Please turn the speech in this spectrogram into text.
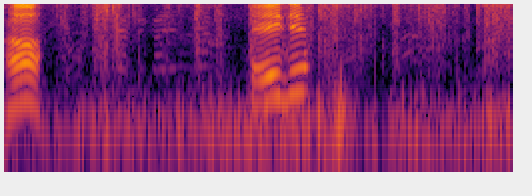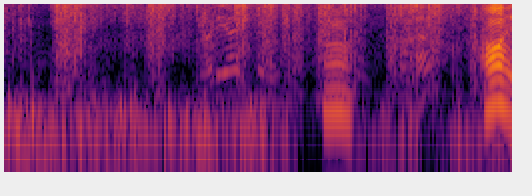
না এই যে। হুম। হ্যাঁ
